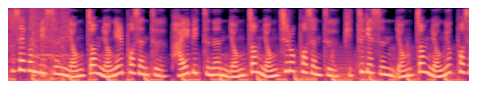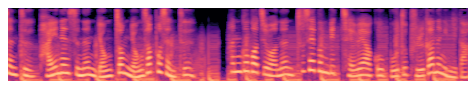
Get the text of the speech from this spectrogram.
투세금빗은 0.01%, 바이비트는 0.075%, 비트겟은 0.06%, 바이낸스는 0.04%, 한국어 지원은 투세금빗 제외하고 모두 불가능입니다.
